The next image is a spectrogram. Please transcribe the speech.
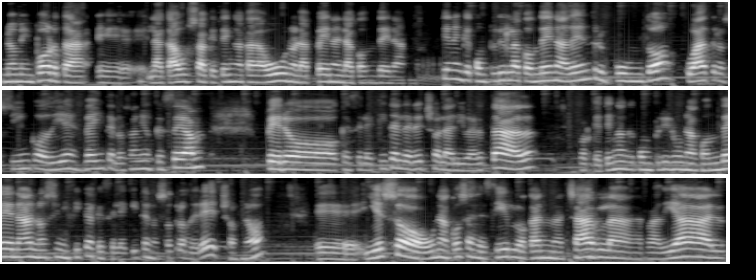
no me importa eh, la causa que tenga cada uno, la pena y la condena. Tienen que cumplir la condena adentro y punto, 4, 5, 10, 20, los años que sean, pero que se le quite el derecho a la libertad porque tengan que cumplir una condena, no significa que se le quiten los otros derechos, ¿no? Eh, y eso, una cosa es decirlo acá en una charla radial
